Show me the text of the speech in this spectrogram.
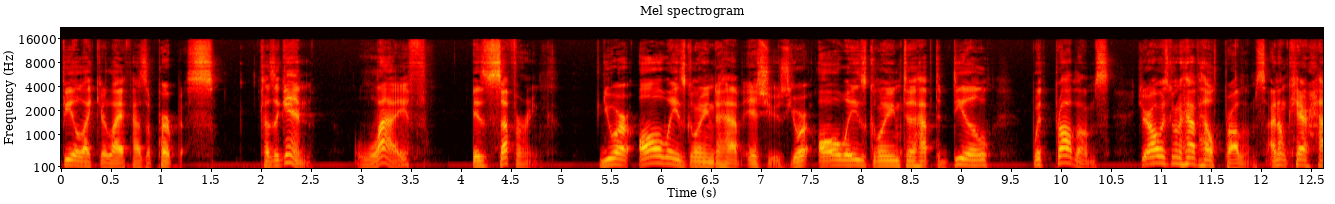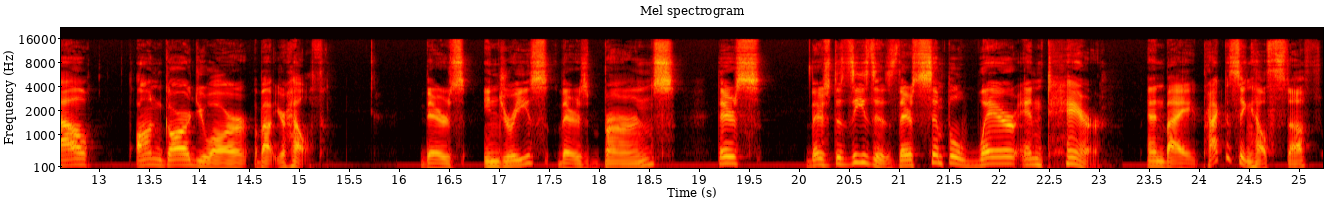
feel like your life has a purpose. Because again, life is suffering. You are always going to have issues. You're always going to have to deal with problems. You're always going to have health problems. I don't care how on guard you are about your health. There's injuries, there's burns, there's there's diseases, there's simple wear and tear. And by practicing health stuff,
